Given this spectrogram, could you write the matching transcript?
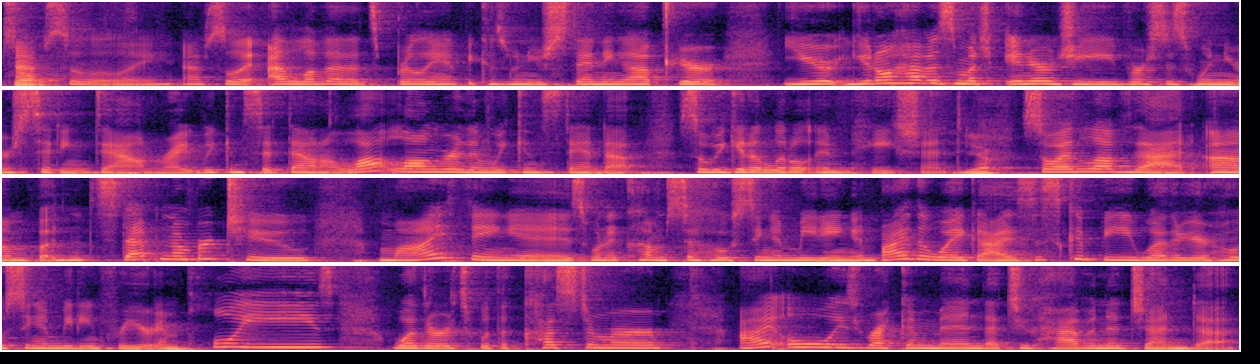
So, absolutely, absolutely. I love that. That's brilliant because when you're standing up, you're you're you don't have as much energy versus when you're sitting down, right? We can sit down a lot longer than we can stand up, so we get a little impatient. Yep. So I love that. Um, but step number two, my thing is when it comes to hosting a meeting, and by the way, guys, this could be whether you're hosting a meeting for your employees, whether it's with a customer. I always recommend that you have an agenda.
